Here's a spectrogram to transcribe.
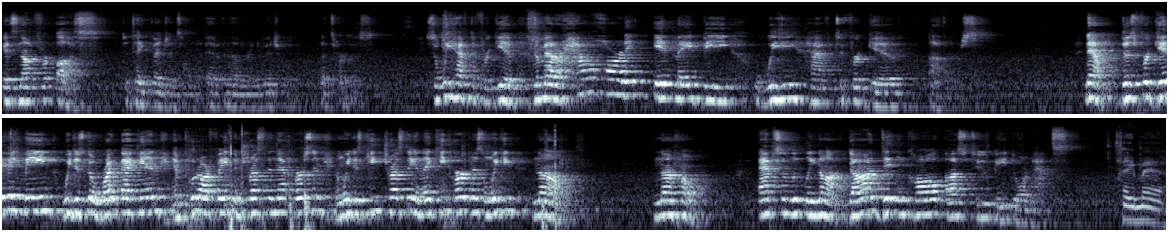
It's not for us to take vengeance on another individual that's hurt us. So we have to forgive. No matter how hard it, it may be, we have to forgive others. Now, does forgiving mean we just go right back in and put our faith and trust in that person and we just keep trusting and they keep hurting us and we keep. No. No. Absolutely not. God didn't call us to be doormats. Amen.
